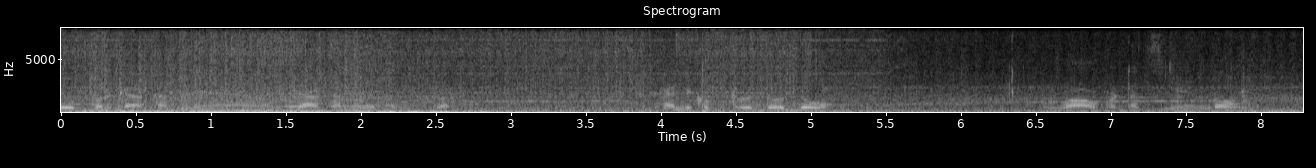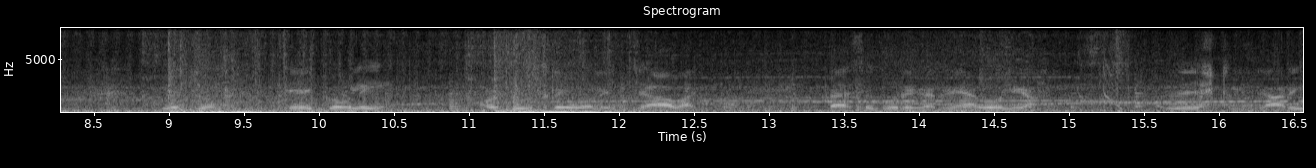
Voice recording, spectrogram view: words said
बंदे ऊपर क्या कर रहे हैं? क्या कर रहे हैं तुम हेलीकॉप्टर दो दो। वाह फटक दो ये जुम एक गोली और दूसरे गोली। जा भाई। पैसे पूरे कर रहे हैं गोलियाँ। वेस्ट नहीं जा रही।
